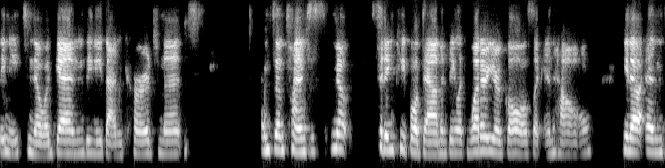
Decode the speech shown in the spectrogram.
they need to know again they need that encouragement. And sometimes just you know sitting people down and being like what are your goals? like and how you know and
